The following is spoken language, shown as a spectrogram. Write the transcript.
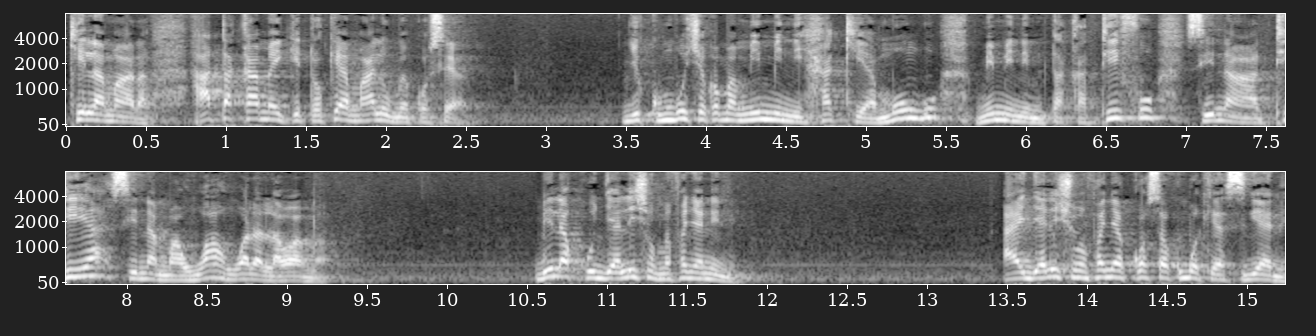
kila mara. Hata kama ikitokea mahali umekosea jikumbushe kwamba mimi ni haki ya mungu mimi ni mtakatifu sina hatia sina mawao wala lawama. Bila kujalisha umefanya nini haijalishi umefanya kosa kubwa kiasi gani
